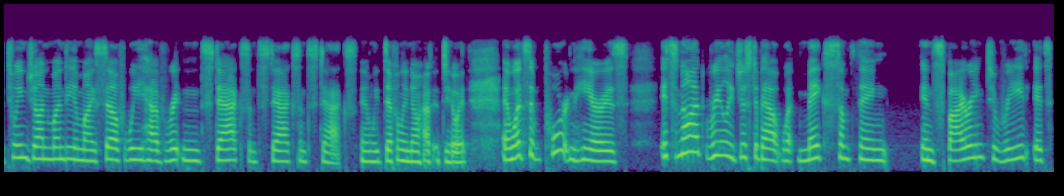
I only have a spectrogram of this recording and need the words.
Between Jon Mundy and myself, we have written stacks and stacks and stacks, and we definitely know how to do it. And what's important here is it's not really just about what makes something inspiring to read. It's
